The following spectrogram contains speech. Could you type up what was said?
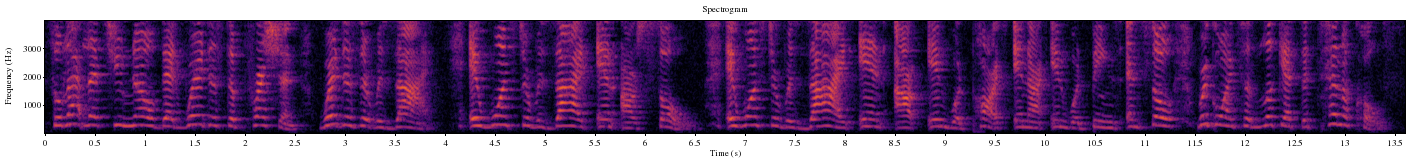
So that lets you know that where does depression, where does it reside? It wants to reside in our soul. It wants to reside in our inward parts, in our inward beings. And so we're going to look at the tentacles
